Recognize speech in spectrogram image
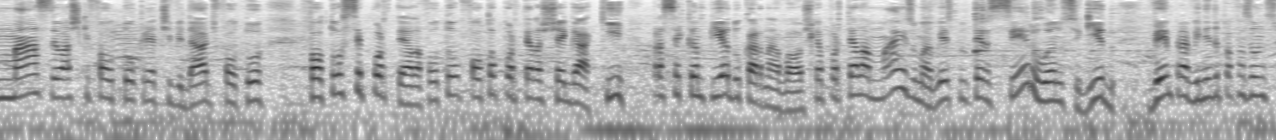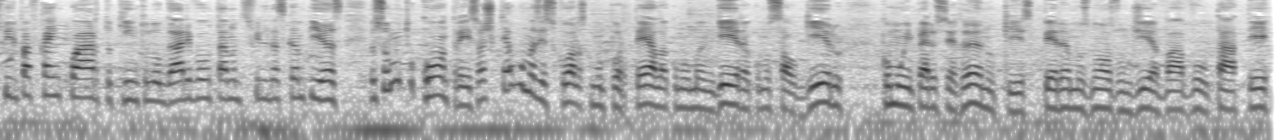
mas eu acho que faltou criatividade, faltou, faltou ser Portela, faltou, faltou a Portela chegar aqui para ser campeã do carnaval. Acho que a Portela, mais uma vez, pelo terceiro ano seguido, vem para a Avenida para fazer um desfile para ficar em quarto, quinto lugar e voltar no desfile das campeãs. Eu sou muito contra isso. Acho que tem algumas escolas como Portela, como Mangueira, como Salgueiro, como o Império Serrano, que esperamos nós um dia vá voltar a ter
